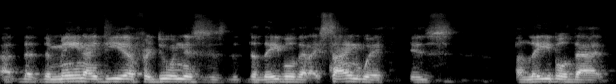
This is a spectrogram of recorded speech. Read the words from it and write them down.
Uh, the the main idea for doing this is the, the label that I signed with is a label that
